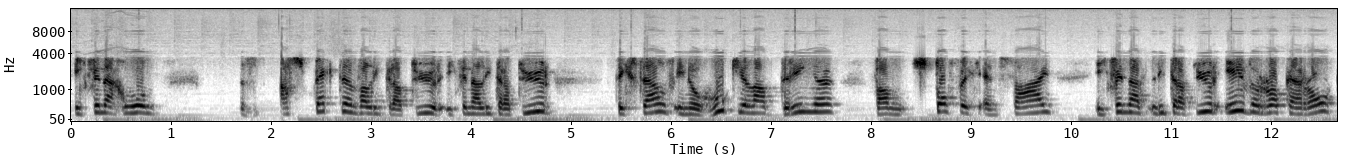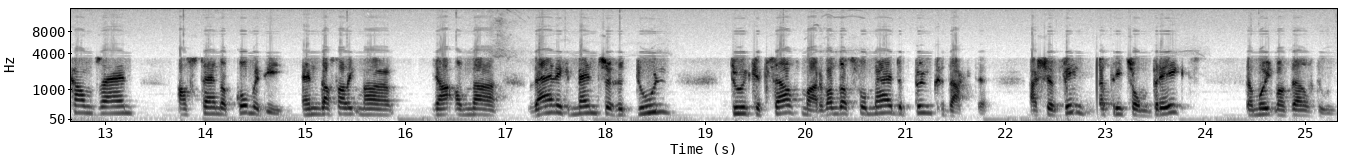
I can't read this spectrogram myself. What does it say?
ik vind dat gewoon aspecten van literatuur. Ik vind dat literatuur zichzelf in een hoekje laat dringen van stoffig en saai. Ik vind dat literatuur even rock and roll kan zijn als stand-up comedy. En dat zal ik maar, ja, omdat weinig mensen het doen, doe ik het zelf maar. Want dat is voor mij de punkgedachte. Als je vindt dat er iets ontbreekt, dan moet je het maar zelf doen.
